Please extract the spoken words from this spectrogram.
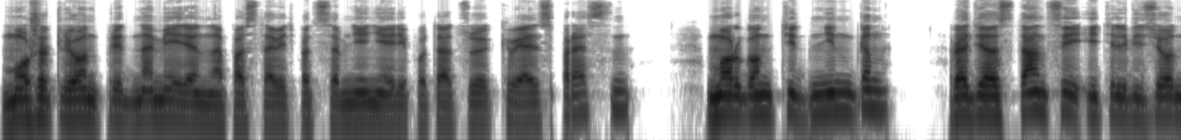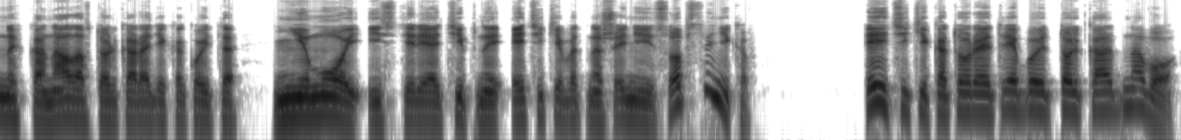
Может ли он преднамеренно поставить под сомнение репутацию Квельспрессен, Моргон Тиднинган, радиостанций и телевизионных каналов только ради какой-то немой и стереотипной этики в отношении собственников? Этики, которая требует только одного,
